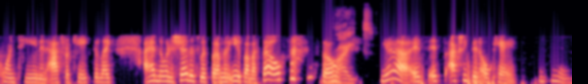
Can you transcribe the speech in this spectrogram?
quarantine and asked for cake. They're like, I have no one to share this with, but I'm going to eat it by myself. so right, yeah, it's it's actually been okay. Mm-hmm.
